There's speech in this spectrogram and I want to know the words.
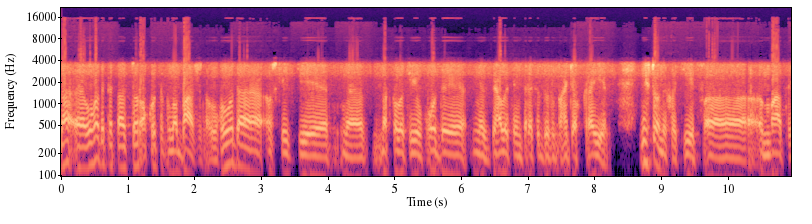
е, угода 15 року це була бажана угода, оскільки е, навколо цієї угоди збігалися інтереси дуже багатьох країн. Ніхто не хотів мати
